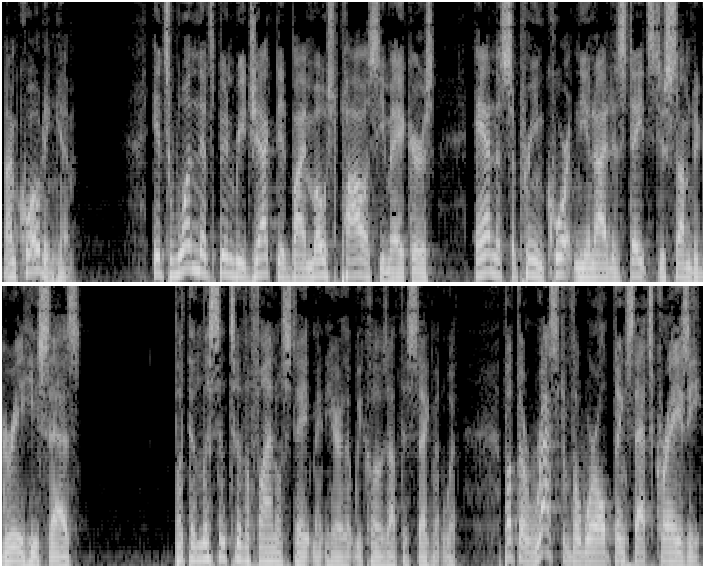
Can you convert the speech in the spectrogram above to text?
I'm quoting him. It's one that's been rejected by most policymakers and the Supreme Court in the United States to some degree, he says. But then listen to the final statement here that we close out this segment with. But the rest of the world thinks that's crazy.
